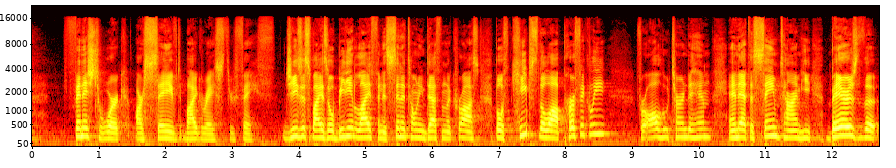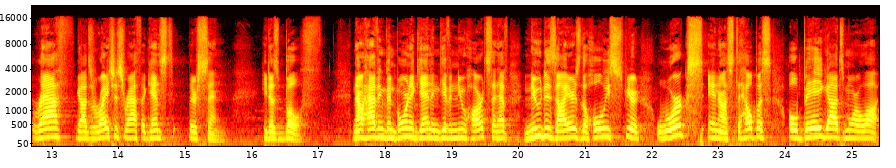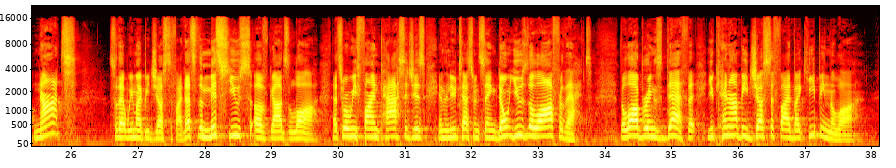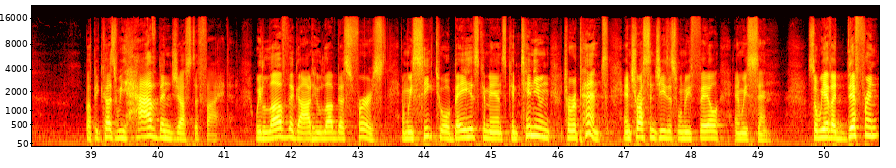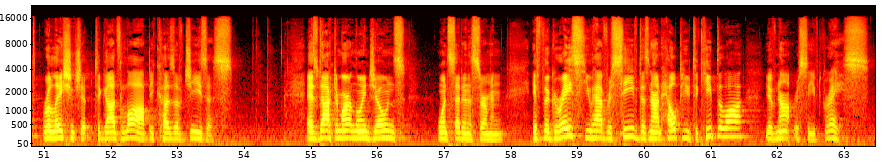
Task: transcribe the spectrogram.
finished work are saved by grace through faith. Jesus, by his obedient life and his sin atoning death on the cross, both keeps the law perfectly for all who turn to him, and at the same time, he bears the wrath, God's righteous wrath against their sin. He does both. Now, having been born again and given new hearts that have new desires, the Holy Spirit works in us to help us obey God's moral law, not so that we might be justified. That's the misuse of God's law. That's where we find passages in the New Testament saying, don't use the law for that. The law brings death, that you cannot be justified by keeping the law but because we have been justified. We love the God who loved us first, and we seek to obey his commands, continuing to repent and trust in Jesus when we fail and we sin. So we have a different relationship to God's law because of Jesus. As Dr. Martyn Lloyd-Jones once said in a sermon, if the grace you have received does not help you to keep the law, you have not received grace.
